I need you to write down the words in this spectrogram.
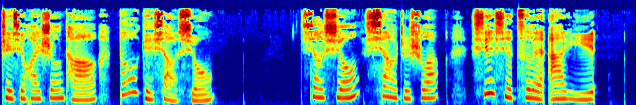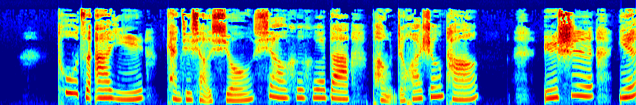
这些花生糖都给小熊。小熊笑着说：“谢谢刺猬阿姨。”兔子阿姨看见小熊笑呵呵的捧着花生糖，于是也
